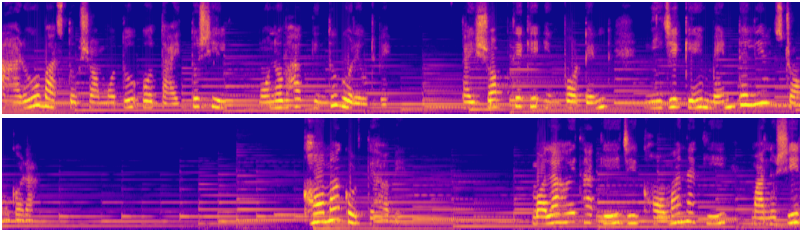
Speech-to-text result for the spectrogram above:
আরও বাস্তবসম্মত ও দায়িত্বশীল মনোভাব কিন্তু গড়ে উঠবে। তাই সব থেকে ইম্পর্টেন্ট নিজেকে মেন্টালি স্ট্রং করা। ক্ষমা করতে হবে। বলা হয়ে থাকে যে ক্ষমা নাকি মানুষের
